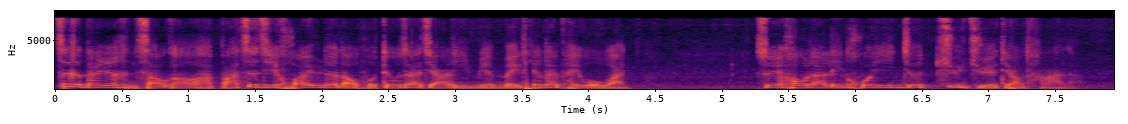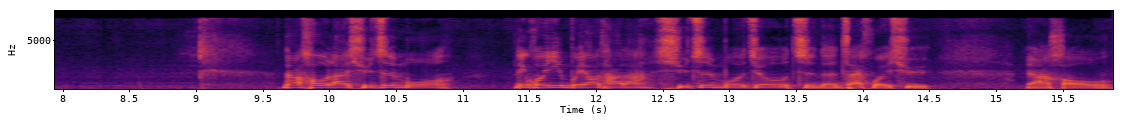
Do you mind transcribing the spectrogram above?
这个男人很糟糕啊，把自己怀孕的老婆丢在家里面，每天来陪我玩。所以后来林徽因就拒绝掉他了。那后来徐志摩、林徽因不要他了，徐志摩就只能再回去，然后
